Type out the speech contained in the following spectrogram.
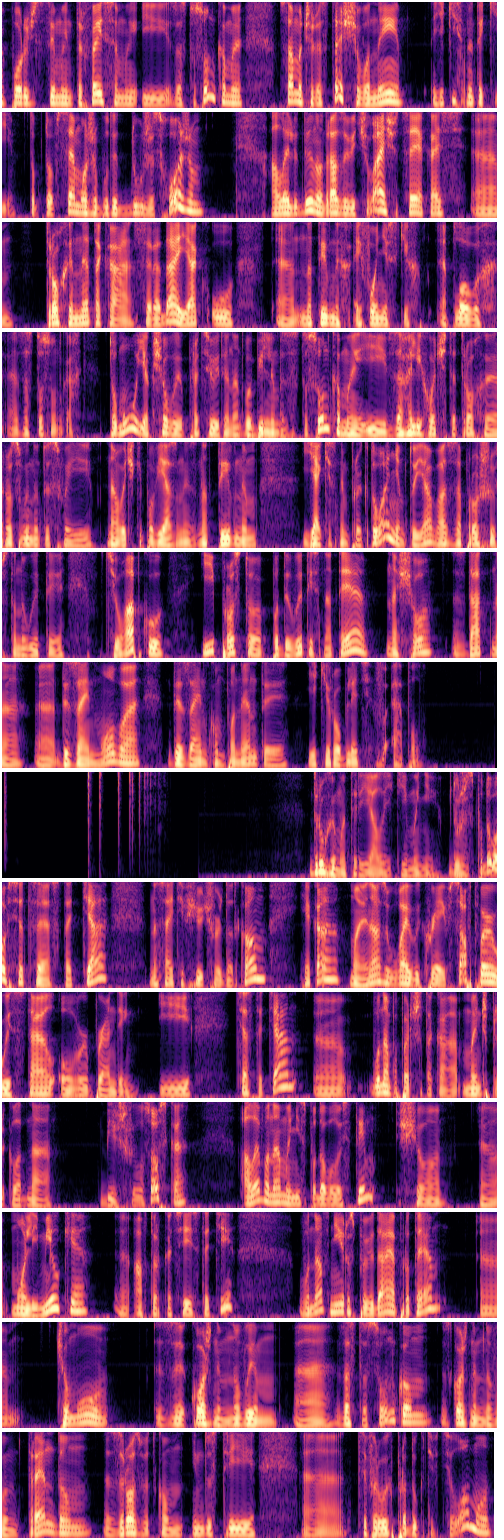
Поруч з цими інтерфейсами і застосунками, саме через те, що вони якісь не такі. Тобто, все може бути дуже схожим, але людина одразу відчуває, що це якась е, трохи не така середа, як у е, нативних айфонівських еплових е, застосунках. Тому, якщо ви працюєте над мобільними застосунками і взагалі хочете трохи розвинути свої навички, пов'язані з нативним якісним проєктуванням, то я вас запрошую встановити цю апку. І просто подивитись на те, на що здатна е, дизайн-мова, дизайн-компоненти, які роблять в Apple. Другий матеріал, який мені дуже сподобався, це стаття на сайті future.com, яка має назву Why we crave software with style over branding. І ця стаття, е, вона, по-перше, така менш прикладна, більш філософська, але вона мені сподобалась тим, що е, Молі Мілке, е, авторка цієї статті, вона в ній розповідає про те, чому з кожним новим а, застосунком, з кожним новим трендом, з розвитком індустрії а, цифрових продуктів в цілому,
